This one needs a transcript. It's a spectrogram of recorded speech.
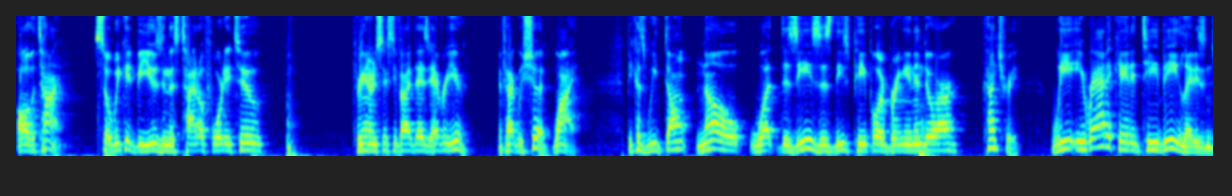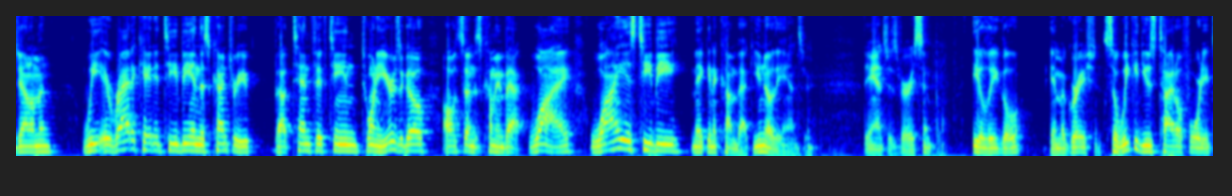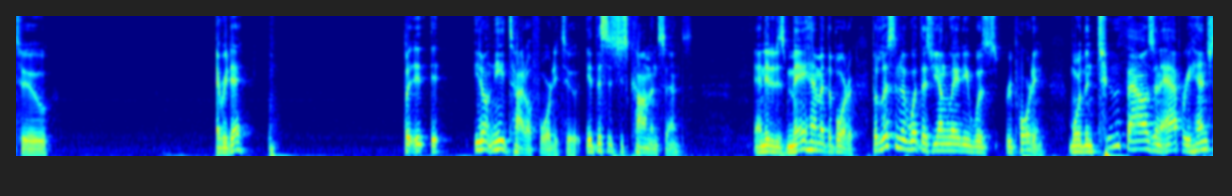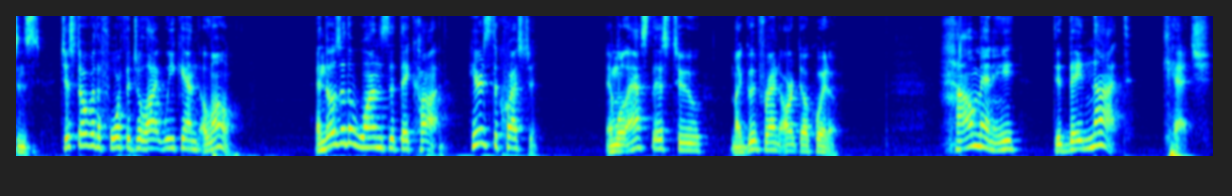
all the time. So we could be using this Title 42 365 days every year. In fact, we should. Why? because we don't know what diseases these people are bringing into our country. We eradicated TB, ladies and gentlemen. We eradicated TB in this country about 10, 15, 20 years ago. All of a sudden it's coming back. Why? Why is TB making a comeback? You know the answer. The answer is very simple illegal immigration. So we could use Title 42 every day. But it, it you don't need Title 42. It, this is just common sense. And it is mayhem at the border. But listen to what this young lady was reporting more than 2,000 apprehensions just over the 4th of July weekend alone. And those are the ones that they caught. Here's the question, and we'll ask this to my good friend Art Del Cueto. How many did they not catch?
